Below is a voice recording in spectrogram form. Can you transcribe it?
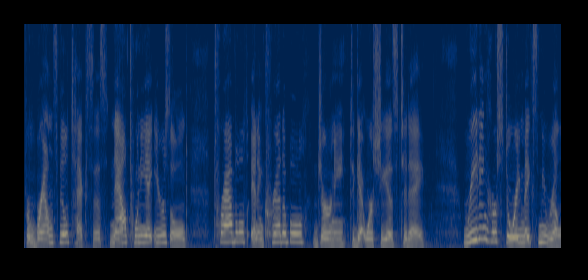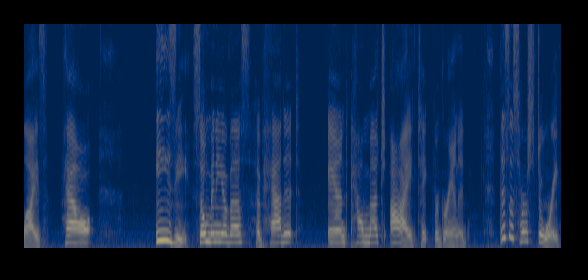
from Brownsville, Texas, now 28 years old, traveled an incredible journey to get where she is today. Reading her story makes me realize how easy so many of us have had it and how much I take for granted. This is her story.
